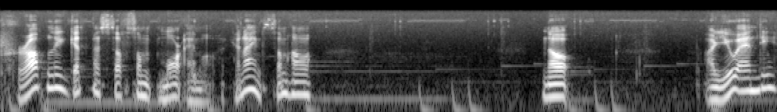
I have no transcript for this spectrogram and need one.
probably get myself some more ammo. Can I somehow? No. Are you Andy?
